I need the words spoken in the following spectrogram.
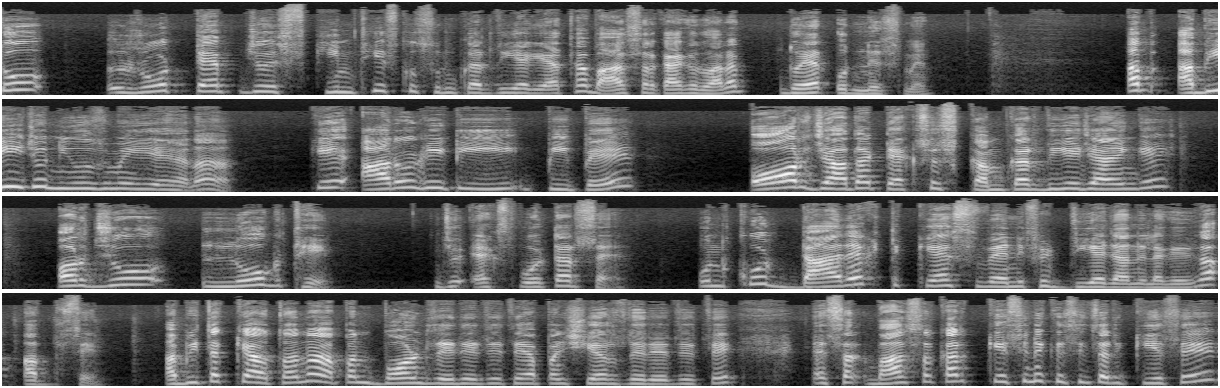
तो रोड टैप जो स्कीम थी, इसको शुरू कर दिया गया था भारत सरकार के द्वारा 2019 में। अब अभी जो न्यूज़ में ये है ना, कि आर ओ पे और ज़्यादा टैक्सेस कम कर दिए जाएँगे, और जो लोग थे, जो एक्सपोर्टर्स हैं, उनको डायरेक्ट कैश बेनिफिट दिया जाने लगेगा अब से। अभी तक क्या होता है ना अपन बॉन्ड दे देते थे अपन शेयर दे देते थे। ऐसा भारत सरकार किसी न किसी तरीके से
